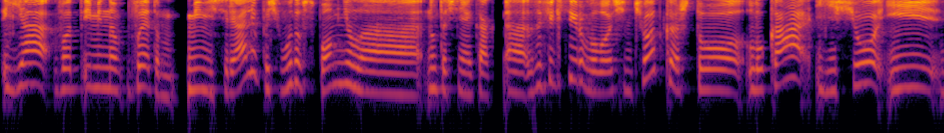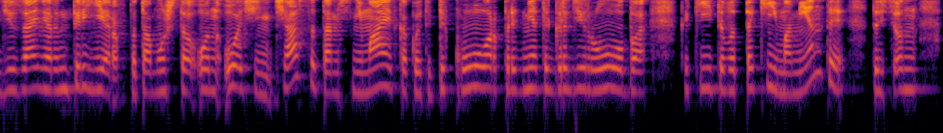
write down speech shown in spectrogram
я вот именно в этом мини-сериале почему-то вспомнила, ну, точнее, как, э, зафиксировала очень четко, что Лука еще и дизайнер интерьеров, потому что он очень часто там снимает какой-то декор, предметы гардероба, какие-то вот такие моменты. То есть он а,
